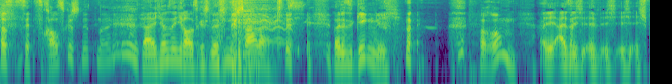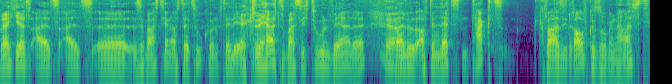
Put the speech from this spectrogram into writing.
Hast du es jetzt rausgeschnitten eigentlich? Nein, ich habe es nicht rausgeschnitten, Schade eigentlich. weil es ging nicht. Warum? Also ich, ich, ich, ich spreche jetzt als, als äh, Sebastian aus der Zukunft, der dir erklärt, was ich tun werde, Ja. weil du auf den letzten Takt quasi draufgesungen hast,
